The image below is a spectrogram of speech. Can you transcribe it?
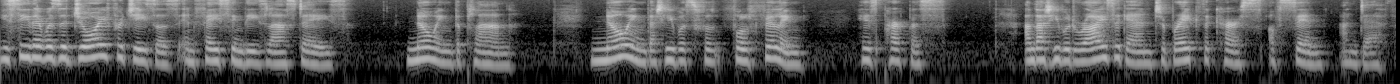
You see, there was a joy for Jesus in facing these last days, knowing the plan, knowing that he was fulfilling his purpose, and that he would rise again to break the curse of sin and death.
